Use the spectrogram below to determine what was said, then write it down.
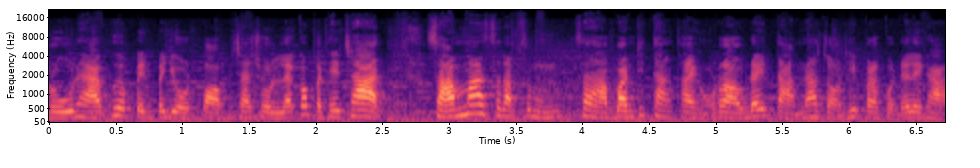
รู้นะคะเพื่อเป็นประโยชน์ต่อประชาชนและก็ประเทศชาติ สามารถสนับสนุนสถาบันทิศทางไทยของเราได้ตามหน้าจอที่ปรากฏได้เลยค่ะ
